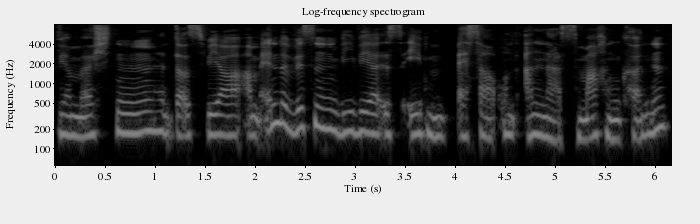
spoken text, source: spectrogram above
wir möchten, dass wir am Ende wissen, wie wir es eben besser und anders machen können.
